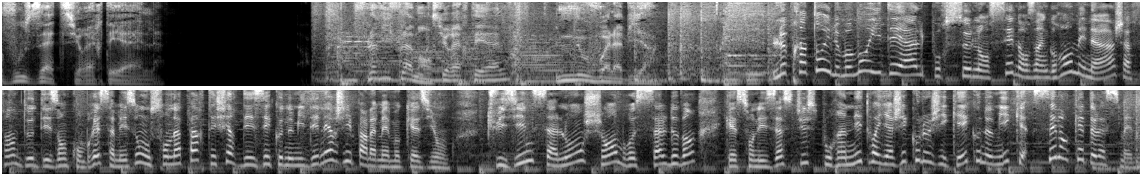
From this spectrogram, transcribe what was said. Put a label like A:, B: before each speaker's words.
A: vous êtes sur RTL. Flavie Flamand sur RTL, nous voilà bien.
B: Le printemps est le moment idéal pour se lancer dans un grand ménage afin de désencombrer sa maison ou son appart et faire des économies d'énergie par la même occasion. Cuisine, salon, chambre, salle de bain, quelles sont les astuces pour un nettoyage écologique et économique? C'est l'enquête de la semaine.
